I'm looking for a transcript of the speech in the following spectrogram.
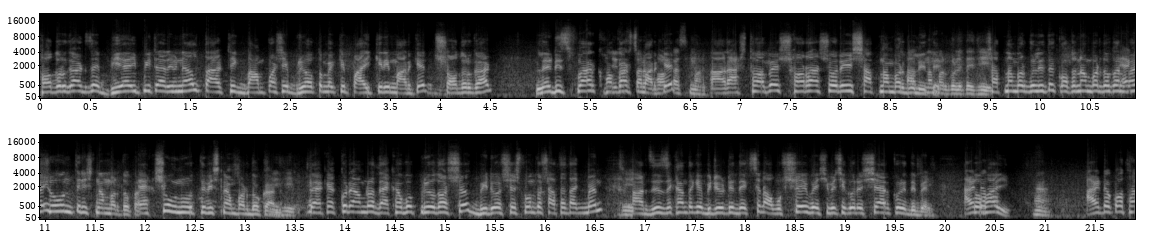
সদরঘাট যে ভিআইপি টার্মিনাল তার ঠিক বাম পাশে বৃহত্তম একটি পাইকারি market Sadarghat. Ladies park hawkers market. আর আসতে হবে সরাসরি সাত নম্বর গলিতে। সাত নম্বর গলিতে কত নম্বর দোকান ভাই? একশো উনত্রিশ নাম্বার দোকান। একশো উনত্রিশ নম্বর দোকান। তো এক এক করে আমরা দেখাবো প্রিয় দর্শক। ভিডিও শেষ পর্যন্ত সাথে থাকবেন। আর যে যেখান থেকে ভিডিওটি দেখছেন অবশ্যই বেশি বেশি করে শেয়ার করে দিবেন। আর ভাই হ্যাঁ। আরেকটা কথা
